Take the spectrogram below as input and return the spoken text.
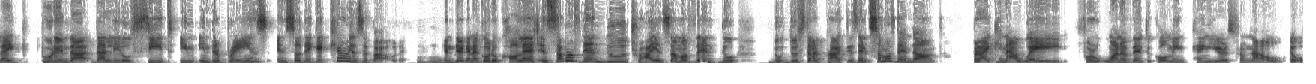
like putting that that little seed in in their brains, and so they get curious about it, mm-hmm. and they're gonna go to college, and some of them do try, and some of them do do do start practicing. And some of them don't. But I cannot wait for one of them to call me in 10 years from now or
